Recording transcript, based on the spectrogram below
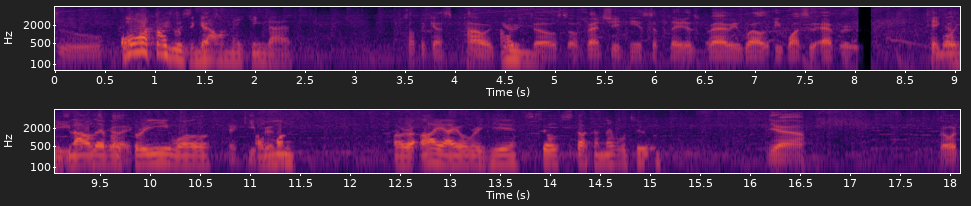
True. Oh, I thought he was Against- not making that. It's up against power gear Um, though, so Frenchy needs to play this very well if he wants to ever take Well, a lead he's now level guy 3, well, and keep a it. monk. Our II over here, still stuck on level 2. Yeah. So it,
